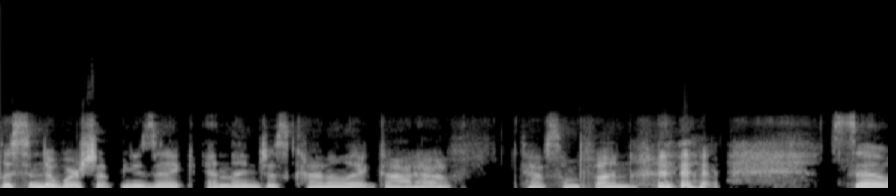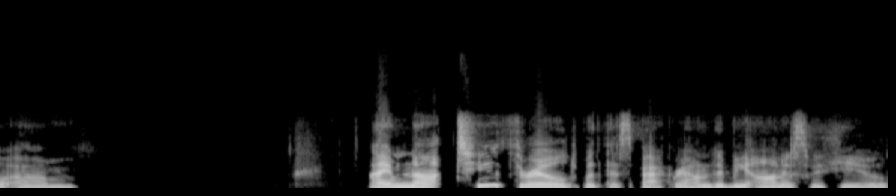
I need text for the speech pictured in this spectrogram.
listen to worship music and then just kind of let God have have some fun. so um I'm not too thrilled with this background to be honest with you.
